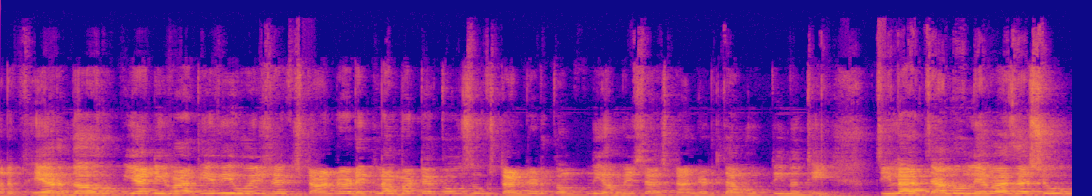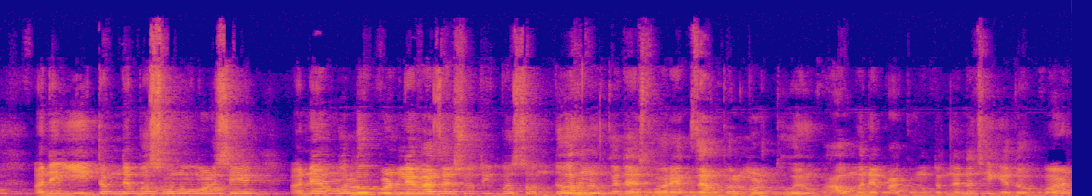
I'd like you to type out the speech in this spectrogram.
અને ફેર દસ રૂપિયાની વાત એવી હોય છે કે સ્ટાન્ડર્ડ એટલા માટે કહું છું સ્ટાન્ડર્ડ કંપની હંમેશા સ્ટાન્ડર્ડતા મૂકતી નથી. ચીલા ચાલુ લેવા જશો અને એ તમને બસોનું મળશે અને ઓલું પણ લેવા જશો તો બસો દહનું કદાચ ફોર એક્ઝામ્પલ મળતું હોય, હું ભાવ મને પાકું, હું તમને નથી કહેતો, પણ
